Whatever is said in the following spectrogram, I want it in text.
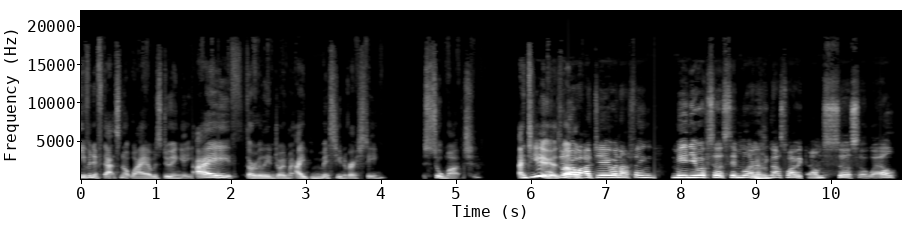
even if that's not why i was doing it i thoroughly enjoyed my i miss university so much and you as well you know what i do and i think me and you are so similar and mm. i think that's why we get on so so well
